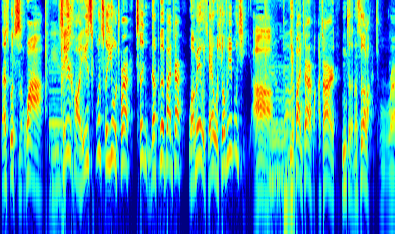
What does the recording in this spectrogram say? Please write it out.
咱说实话，谁好意思不吃肉串，吃你那破拌菜？我没有钱，我消费不起啊！你拌菜拔菜，你整那色懒猪啊？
